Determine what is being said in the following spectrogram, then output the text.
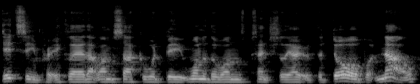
did seem pretty clear that Wan-Bissaka would be one of the ones potentially out of the door. But now,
